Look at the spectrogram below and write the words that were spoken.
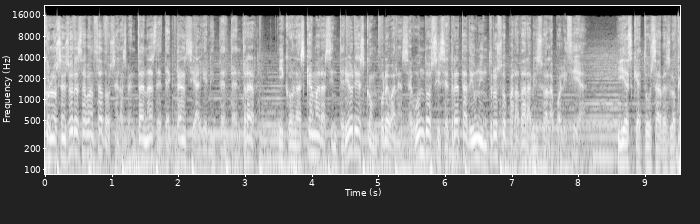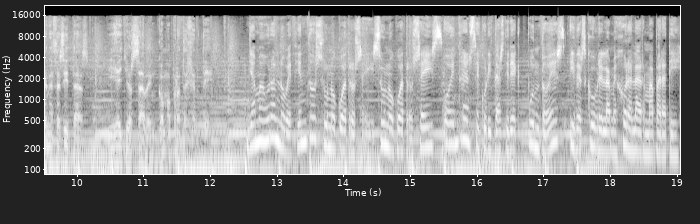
Con los sensores avanzados en las ventanas detectan si alguien intenta entrar y con las cámaras interiores comprueban en segundos si se trata de un intruso para dar aviso a la policía. Y es que tú sabes lo que necesitas y ellos saben cómo protegerte. Llama ahora al 900-146-146 o entra en securitasdirect.es y descubre la mejor alarma para ti.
